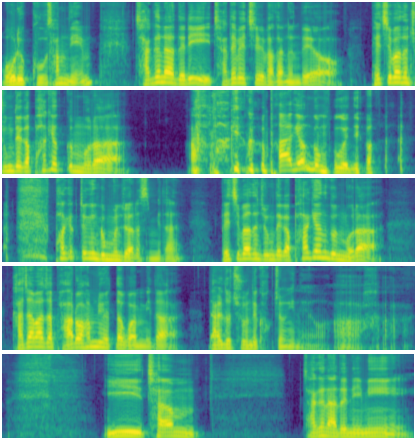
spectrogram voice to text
5693님, 작은 아들이 자대 배치를 받았는데요. 배치받은 중대가 파격 근무라, 아, 파격, 파견 근무군요. 파격적인 근무인 줄 알았습니다. 배치받은 중대가 파견 근무라 가자마자 바로 합류했다고 합니다. 날도 추운데 걱정이네요. 아하. 이 참 작은 아드님이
